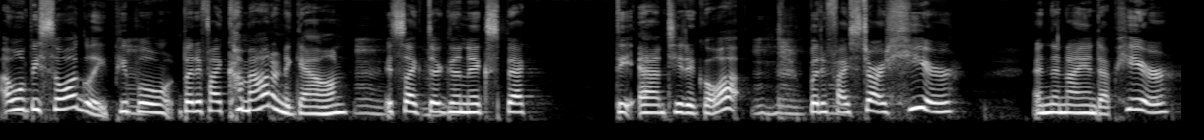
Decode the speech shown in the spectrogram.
I won't be so ugly. Mm. People, but if I come out in a gown, mm. it's like they're mm-hmm. going to expect the ante to go up. Mm-hmm. But if I mm. start here and then I end up here,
